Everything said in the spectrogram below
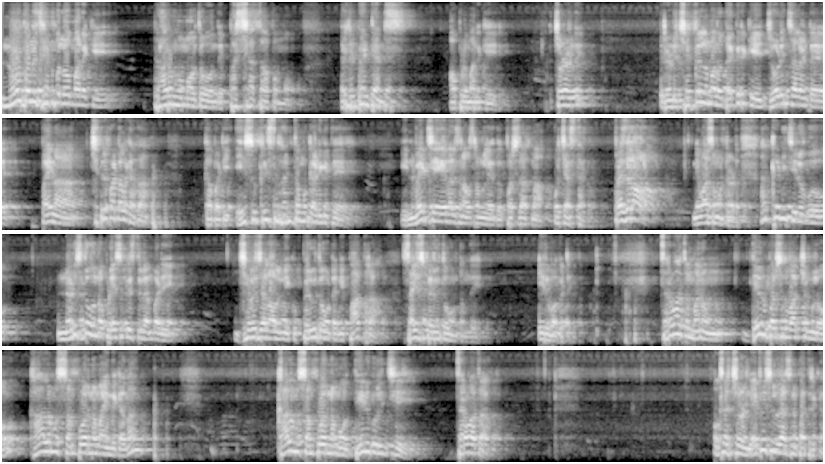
నూతన జన్మలో మనకి ప్రారంభమవుతూ ఉంది పశ్చాత్తాపము రిపెంటెన్స్ అప్పుడు మనకి చూడండి రెండు చెక్కలను మనం దగ్గరికి జోడించాలంటే పైన చిత్రపటాలు కదా. కాబట్టి యేసుక్రీస్తు రక్తము కడిగితే ఇన్వైట్ చేయవలసిన అవసరం లేదు. పరిశుధాత్మ వచ్చేస్తాడు. ప్రజలా నివాసం ఉంటాడు. అక్కడి నుంచి నువ్వు నడుస్తూ ఉన్నప్పుడు యేసుక్రీస్తు వెంబడి జీవజలాలు నీకు పెరుగుతూ ఉంటాయి నీ పాత్ర సైజు పెరుగుతూ ఉంటుంది. ఇది ఒకటి. తర్వాత మనం దేవుని పరిశుద్ధ వాక్యంలో కాలము సంపూర్ణమైంది కదా? కాలము సంపూర్ణము దేని గురించి? తర్వాత ఒకసారి చూడండి ఎఫీసులు రాసిన పత్రిక.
